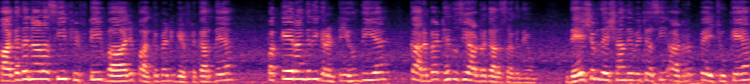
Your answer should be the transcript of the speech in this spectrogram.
ਪੱਗ ਦੇ ਨਾਲ ਅਸੀਂ 50 ਬਾਜ ਪੱਗ ਪਿੰਡ ਗਿਫਟ ਕਰਦੇ ਆ ਪੱਕੇ ਰੰਗ ਦੀ ਗਾਰੰਟੀ ਹੁੰਦੀ ਹੈ। ਘਰ ਬੈਠੇ ਤੁਸੀਂ ਆਰਡਰ ਕਰ ਸਕਦੇ ਹੋ। ਦੇਸ਼ ਵਿਦੇਸ਼ਾਂ ਦੇ ਵਿੱਚ ਅਸੀਂ ਆਰਡਰ ਭੇਜ ਚੁੱਕੇ ਆ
